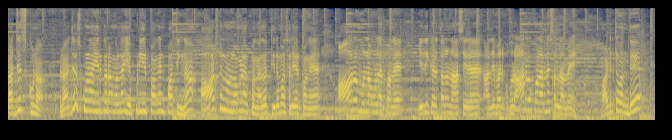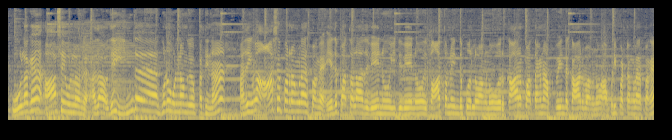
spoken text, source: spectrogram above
ரஜஸ் குணம். ரஜஸ் குணா இருக்கிறவங்கெல்லாம் எப்படி இருப்பாங்கன்னு பார்த்தீங்கன்னா ஆற்றல் உள்ளவங்களா இருப்பாங்க. அதாவது திறமைசாலியாக இருப்பாங்க. ஆர்வம் உள்ளவங்களா இருப்பாங்க. எதுக்கு எடுத்தாலும் நான் செய்கிறேன் அதே மாதிரி ஒரு ஆர்வக்கோளாறுனே சொல்லலாமே. அடுத்து வந்து உலக ஆசை உள்ளவங்க. அதாவது இந்த குணம் உள்ளவங்க பார்த்தீங்கன்னா அதிகமாக ஆசைப்படுறவங்களா இருப்பாங்க. எது பார்த்தாலும் அது வேணும் இது வேணும். இது பார்த்தோன்னே இந்த பொருளை வாங்கணும். ஒரு காரை பார்த்தாங்கன்னா அப்போவே இந்த கார் வாங்கணும். அப்படிப்பட்டவங்களா இருப்பாங்க.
